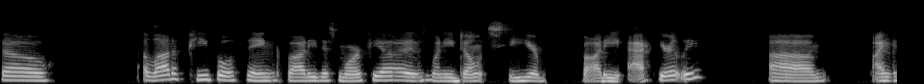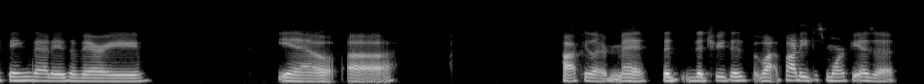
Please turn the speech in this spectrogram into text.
So a lot of people think body dysmorphia is when you don't see your body accurately. Um, I think that is a very, you know, uh, popular myth. The the truth is, body dysmorphia is a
